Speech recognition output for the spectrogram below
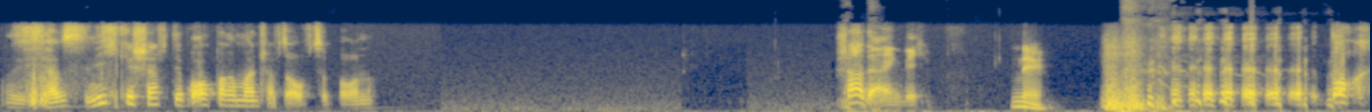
Und sie haben es nicht geschafft, eine brauchbare Mannschaft aufzubauen. Schade eigentlich. Nee. Doch.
